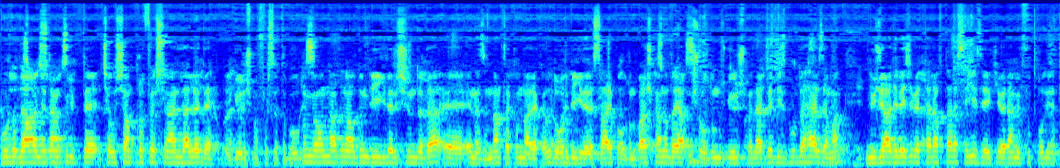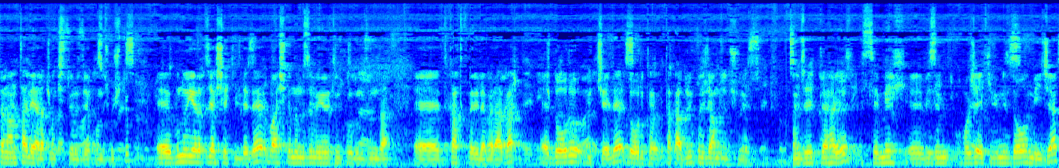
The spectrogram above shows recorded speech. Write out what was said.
Burada daha önceden kulüpte çalışan profesyonellerle de e, görüşme fırsatı buldum ve onlardan aldığım bilgiler ışığında da e, en azından takımla alakalı doğru bilgilere sahip oldum. Başkanla da yapmış olduğumuz görüşmelerde biz burada her zaman mücadeleci ve taraftara seyir zevki veren bir futbol izleten Antalya yaratmak istiyoruz diye konuşmuştuk. E, bunu yaratacak şekilde de başkanımızın ve yönetim kurulumuzun da e, katkılarıyla beraber e, doğru bütçeyle doğru ka- kadroyu kuracağımızı düşünüyoruz. Öncelikle hayır. Semih e, bizim hoca ekibimizde olmayacak.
